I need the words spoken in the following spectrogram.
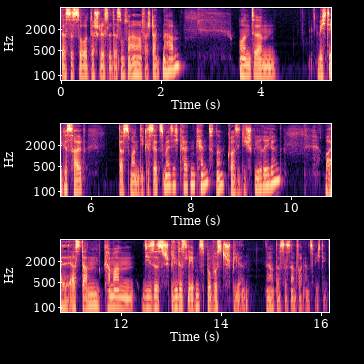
Das ist so der Schlüssel. Das muss man einmal verstanden haben. Und ähm, wichtig ist halt, dass man die Gesetzmäßigkeiten kennt, ne? quasi die Spielregeln, weil erst dann kann man dieses Spiel des Lebens bewusst spielen. Ja, das ist einfach ganz wichtig.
